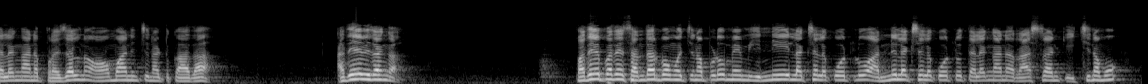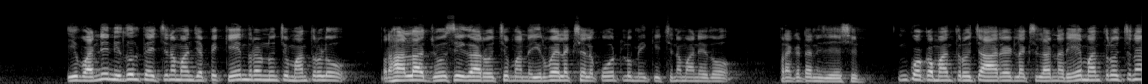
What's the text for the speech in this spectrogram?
తెలంగాణ ప్రజలను అవమానించినట్టు కాదా? అదేవిధంగా పదే పదే సందర్భం వచ్చినప్పుడు మేము ఇన్ని లక్షల కోట్లు అన్ని లక్షల కోట్లు తెలంగాణ రాష్ట్రానికి ఇచ్చినాము. ఇవన్నీ నిధులు తెచ్చినామని చెప్పి కేంద్రం నుంచి మంత్రులు ప్రహ్లాద్ జోషి గారు వచ్చి మన ఇరవై లక్షల కోట్లు మీకు ఇచ్చినామనేదో ప్రకటన చేసి ఇంకొక మంత్రి వచ్చి ఆరేడు లక్షలు అన్నారు. ఏ మంత్రి వచ్చినా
